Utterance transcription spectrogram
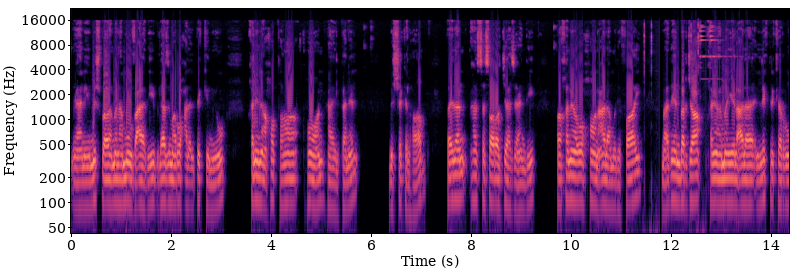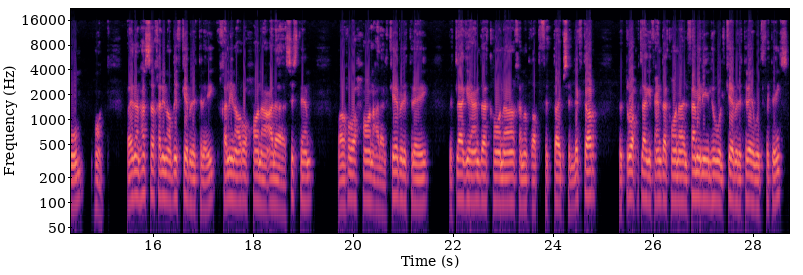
يعني مش بعملها move عادي لازم أروح على ال pick new خليني أحطها هون هاي ال panel بالشكل هذا. فاذا هسه صارت جاهزة عندي. فخليني أروح هون على modify بعدين برجع خلينا أميل على ال electrical room هون. فاذا هسه خلينا أضيف cable tray خلينا أروح هون على system وأروح هون على ال cable tray بتلاقي عندك هون خلينا نضغط في ال type selector بتروح بتلاقي في عندك هون ال family اللي هو ال cable tray with fittings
